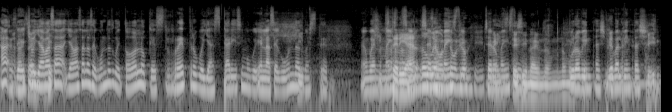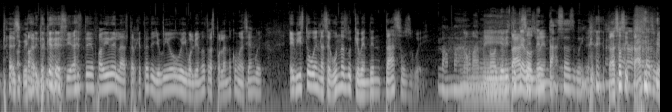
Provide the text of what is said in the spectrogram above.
Ah, de hecho, ya vas a, ya vas a las segundas, güey. Todo lo que es retro, güey, ya es carísimo, güey. En las segundas, güey. Eh, Bueno, main- Hipsteriano, cero, güey. cero mainstream. Cero Este, mainstream. sí, no, no, no Puro mainstream. vintage. Viva el vintage. Vintage, güey. Ahorita que decía este Fabi de las tarjetas de Yu-Gi-Oh, güey, volviendo a traspolando como decían, güey. He visto, güey, en las segundas, güey, que venden tazos, güey. No mames. No mames. No, yo he visto que venden venden. tazas, güey. tazos y tazas, güey.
